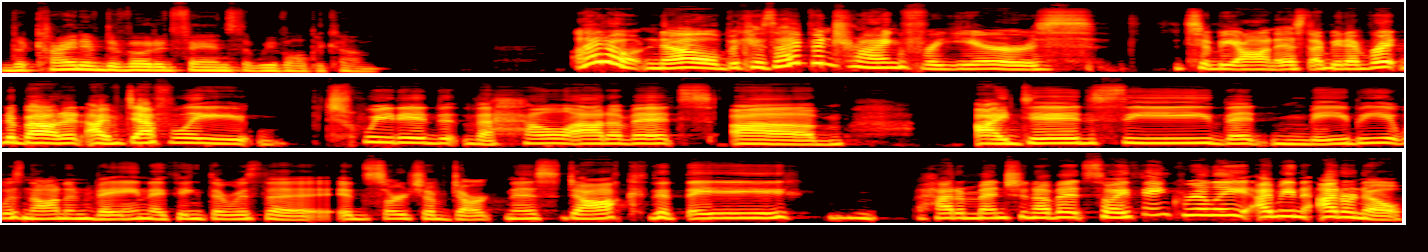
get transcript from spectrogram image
the kind of devoted fans that we've all become? I don't know because I've been trying for years, to be honest. I mean, I've written about it. I've definitely tweeted the hell out of it. Um, I did see that maybe it was not in vain. I think there was the In Search of Darkness doc that they had a mention of it. So I think really, I mean, I don't know.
